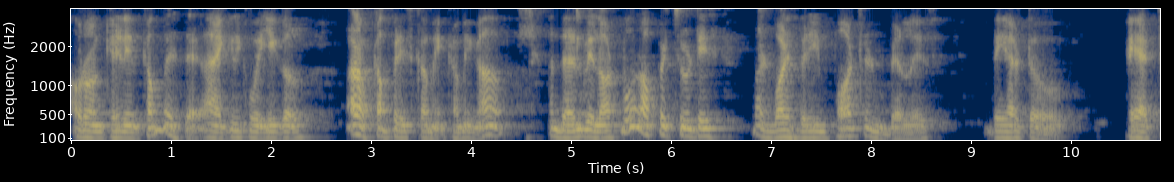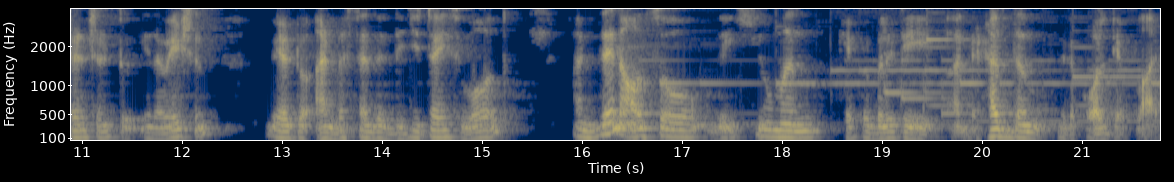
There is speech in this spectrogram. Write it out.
our own Canadian companies there, Agnico, Eagle, a lot of companies coming, coming up, and there will be a lot more opportunities. But what is very important, Bill, is we have to pay attention to innovation. We have to understand the digitized world and then also the human capability and help them with the quality of life.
